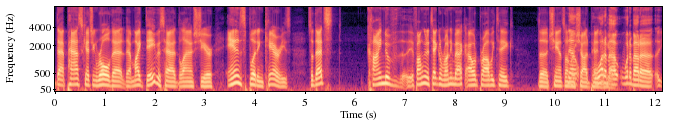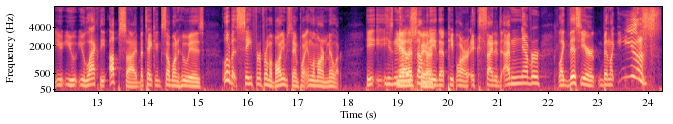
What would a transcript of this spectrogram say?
that pass catching role that that Mike Davis had last year and splitting carries. So that's kind of if I'm going to take a running back, I would probably take the chance on Now, Rashaad Penny. What here. about what about a you, you you lack the upside, but taking someone who is a little bit safer from a volume standpoint in Lamar Miller. He he's never that's somebody fair. that people are excited. To. I've never like this year been like yes.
